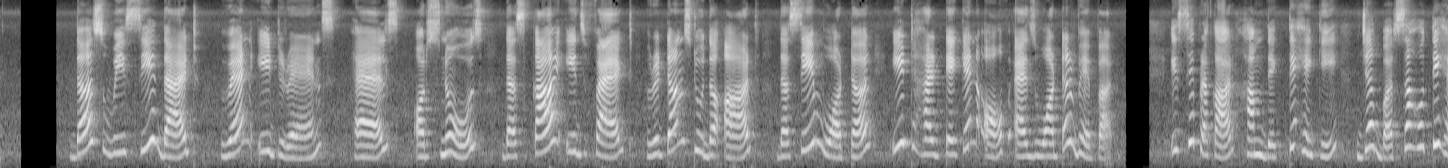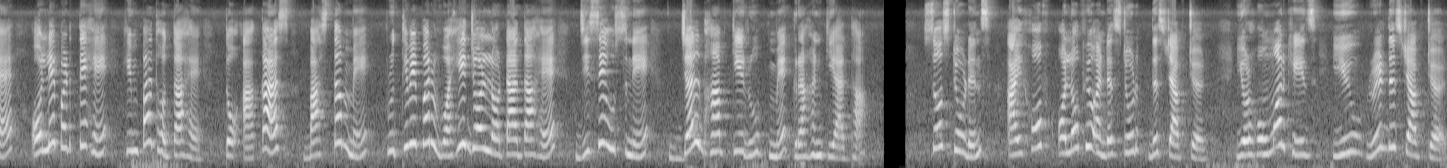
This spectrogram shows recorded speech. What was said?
thus we see that when it rains hails or snows, the sky is fact returns to the earth the same water it had taken off as water vapor. इसी प्रकार हम देखते हैं कि जब वर्षा होती है ओले पड़ते हैं हिमपात होता है तो आकाश वास्तव में पृथ्वी पर वही जल लौटाता है जिसे उसने जल भाप के रूप में ग्रहण किया था So students, I hope all of you understood this chapter. Your homework is you read this chapter.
